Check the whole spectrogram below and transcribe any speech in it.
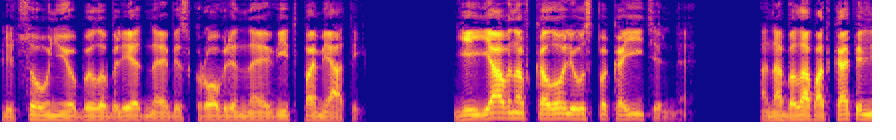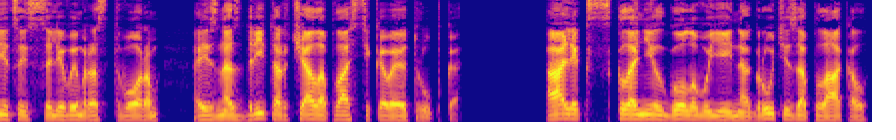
Лицо у нее было бледное, бескровленное, вид помятый. Ей явно вкололи успокоительное. Она была под капельницей с солевым раствором, а из ноздри торчала пластиковая трубка. Алекс склонил голову ей на грудь и заплакал,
